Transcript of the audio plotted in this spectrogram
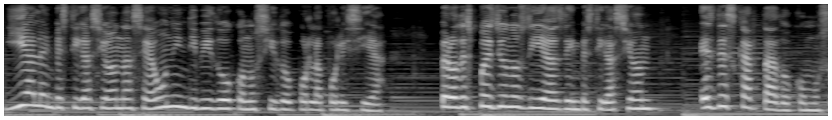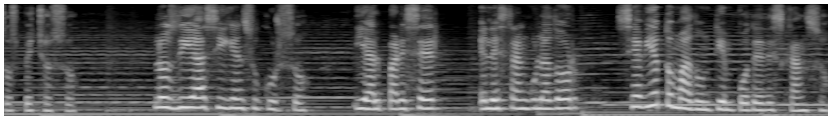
guía la investigación hacia un individuo conocido por la policía, pero después de unos días de investigación es descartado como sospechoso. Los días siguen su curso y al parecer el estrangulador se había tomado un tiempo de descanso.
